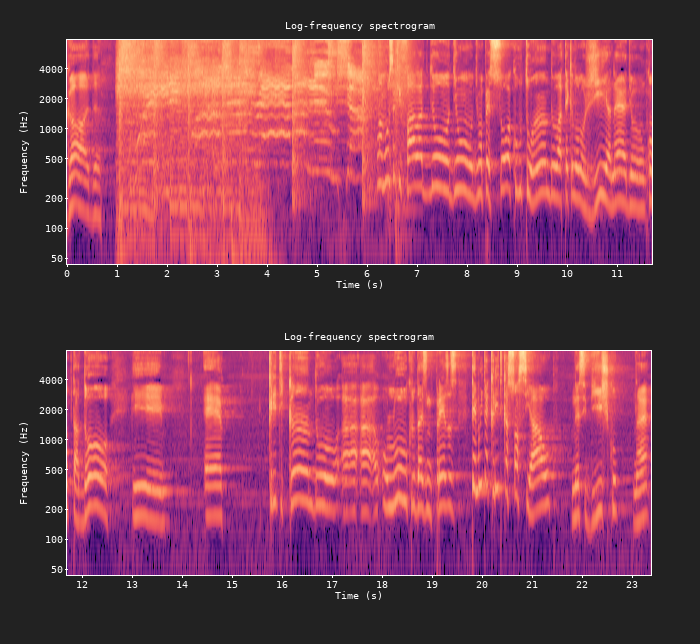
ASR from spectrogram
God. Uma música que fala do, de, um, de uma pessoa cultuando a tecnologia, né? De um computador e é, criticando a, a, o lucro das empresas. Tem muita crítica social nesse disco, né?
